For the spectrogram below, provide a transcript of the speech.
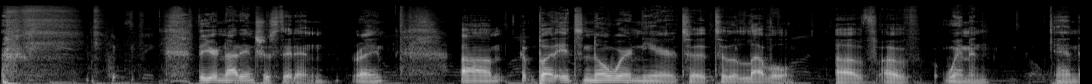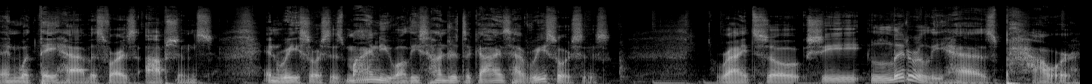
that you're not interested in, right? Um, but it's nowhere near to, to the level of of women and and what they have as far as options and resources. Mind you, all these hundreds of guys have resources, right? So she literally has power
